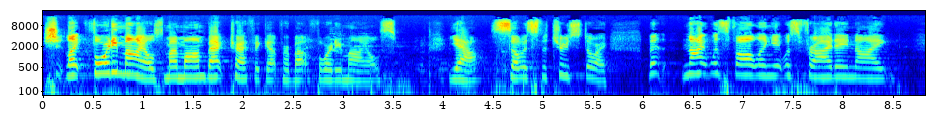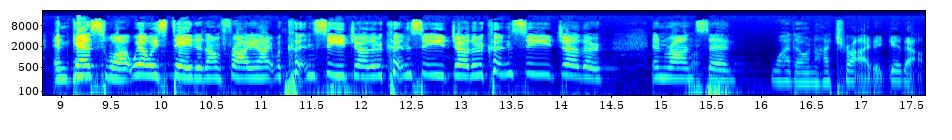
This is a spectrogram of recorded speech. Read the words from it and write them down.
She, like 40 miles. My mom backed traffic up for about 40 miles. Yeah, so it's the true story. But night was falling. It was Friday night. And guess what? We always dated on Friday night. We couldn't see each other. We couldn't see each other. We couldn't see each other. And Ron said, Why don't I try to get out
